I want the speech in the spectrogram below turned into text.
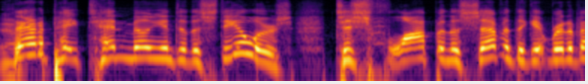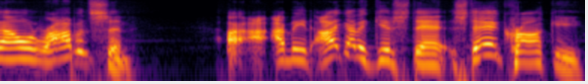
Yeah. They had to pay 10 million to the Steelers to flop in the seventh to get rid of Allen Robinson. I, I mean, I got to give Stan Stan Kroenke.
